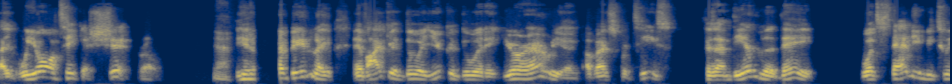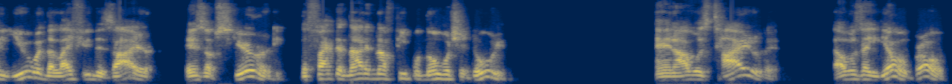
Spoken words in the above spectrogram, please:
Like we all take a shit, bro. Yeah. You know what I mean? Like if I could do it, you could do it in your area of expertise. Because at the end of the day, what's standing between you and the life you desire is obscurity. The fact that not enough people know what you're doing. And I was tired of it. I was like, yo, bro,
